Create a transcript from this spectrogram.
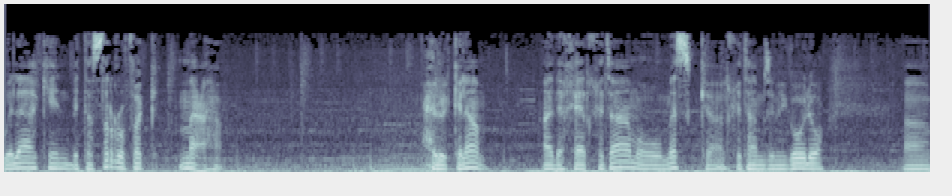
ولكن بتصرفك معها. حلو الكلام. هذا خير ختام ومسك الختام زي ما يقولوا. آه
